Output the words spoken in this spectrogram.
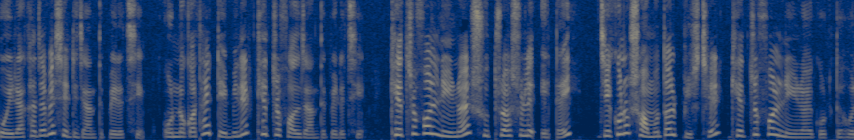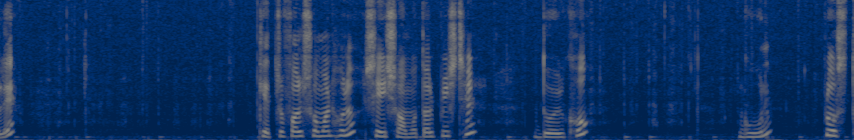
বই রাখা যাবে সেটি জানতে পেরেছি। অন্য কথায় টেবিলের ক্ষেত্রফল জানতে পেরেছি। ক্ষেত্রফল নির্ণয়ের সূত্র আসলে এটাই যে কোনো সমতল পৃষ্ঠের ক্ষেত্রফল নির্ণয় করতে হলে ক্ষেত্রফল সমান হলো সেই সমতল পৃষ্ঠের দৈর্ঘ্য গুণ প্রস্থ।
